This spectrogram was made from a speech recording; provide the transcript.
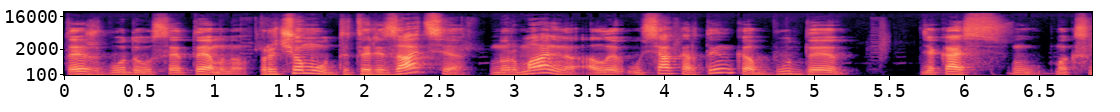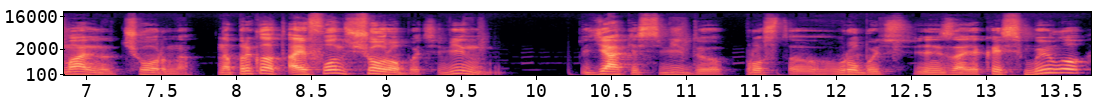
теж буде усе темно. Причому деталізація нормальна, але уся картинка буде якась ну, максимально чорна. Наприклад, iPhone що робить? Він якість відео просто робить, я не знаю, якесь мило,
